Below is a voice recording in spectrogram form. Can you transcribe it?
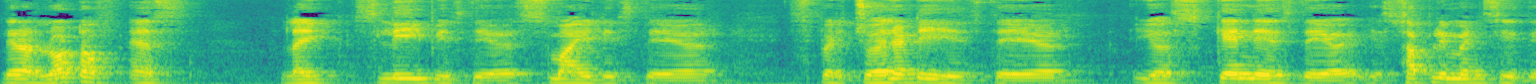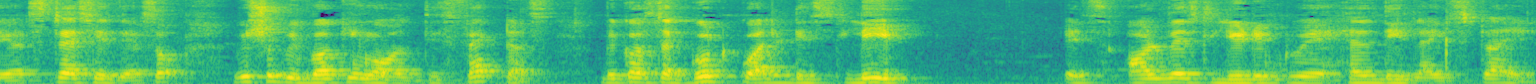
There are a lot of S like sleep is there, smile is there, spirituality is there, your skin is there, your supplements is there, stress is there. So we should be working all these factors because the good quality sleep is always leading to a healthy lifestyle.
